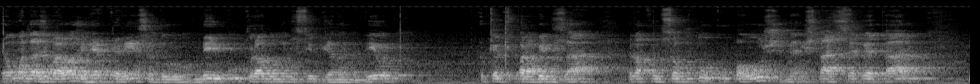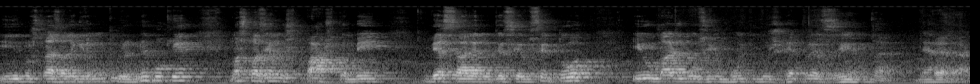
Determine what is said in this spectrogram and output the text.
é uma das maiores referências do meio cultural do município de Ananindeua. Eu quero te parabenizar pela função que tu ocupa hoje, né? estás secretário e nos traz alegria muito grande, mesmo porque nós fazemos parte também dessa área do terceiro setor e o Mário Bozinho muito nos representa. Né? Verdade.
